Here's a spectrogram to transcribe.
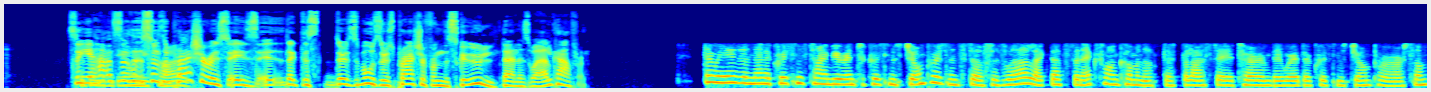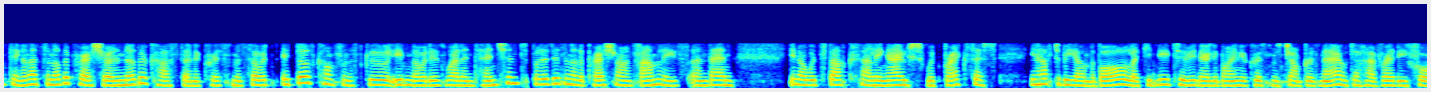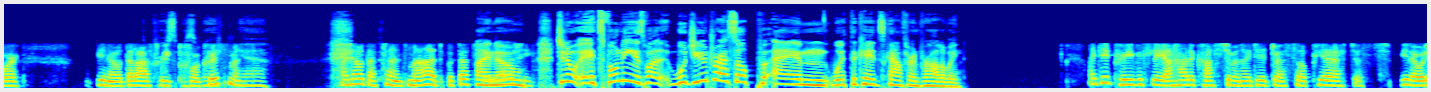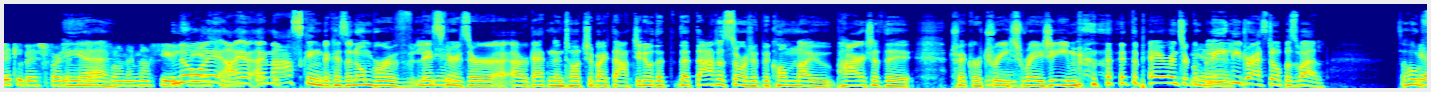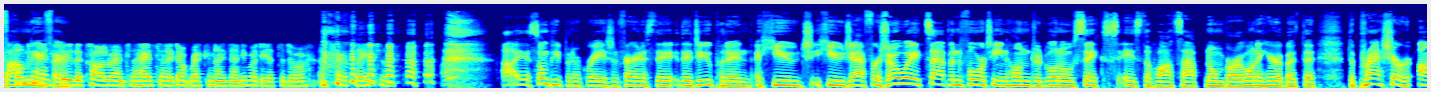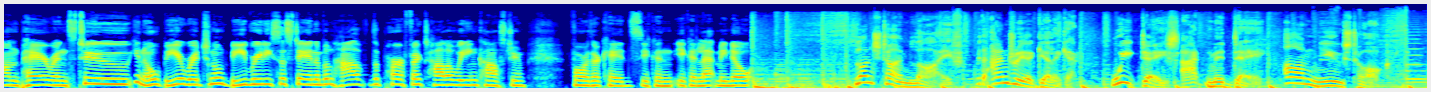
So you have so the the, so the pressure is, is is like this. There's suppose there's pressure from the school then as well, Catherine. There is, and then at Christmas time you're into Christmas jumpers and stuff as well. Like that's the next one coming up. That the last day of term they wear their Christmas jumper or something, and that's another pressure, another cost then at Christmas. So it it does come from the school, even though it is well intentioned, but it is another pressure on families. And then, you know, with stock selling out with Brexit, you have to be on the ball. Like you need to be nearly buying your Christmas jumpers now to have ready for, you know, the last week before week, Christmas. Yeah. I know that sounds mad, but that's the I know. reality. Do you know? It's funny as well. Would you dress up um, with the kids, Catherine, for Halloween? I did previously. I had a costume and I did dress up. Yeah, just you know a little bit for a little Yeah. bit of fun. I'm not hugely. No, I, I I'm asking yeah. because a number of listeners are are getting in touch about that. You know that that that has sort of become now part of the trick or treat regime. the parents are completely dressed up as well. It's a whole yeah, family some parents affair. do the call around to the house and I don't recognise anybody at the door. Fair play to them. Ah, yeah, some people are great. In fairness, they, they do put in a huge, huge effort. 087 1400 106 is the WhatsApp number. I want to hear about the, the pressure on parents to, you know, be original, be really sustainable, have the perfect Halloween costume for their kids. You can, you can let me know. Lunchtime Live with Andrea Gilligan. Weekdays at midday on Newstalk.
